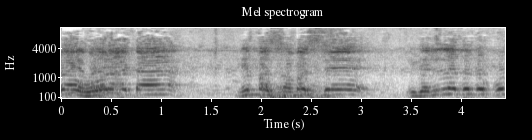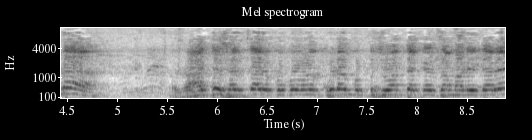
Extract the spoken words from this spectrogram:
ಹೋರಾಟ ನಿಮ್ಮ ಸಮಸ್ಯೆ ಇದೆಲ್ಲದನ್ನು ಕೂಡ ರಾಜ್ಯ ಸರ್ಕಾರಕ್ಕೂ ಕೂಡ ಮುಟ್ಟಿಸುವಂತ ಕೆಲಸ ಮಾಡಿದ್ದಾರೆ.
